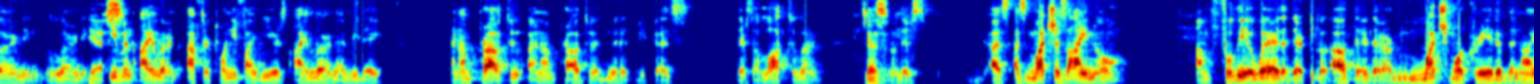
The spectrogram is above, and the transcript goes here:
learning learning Yes. even i learn after 25 years i learn every day and i'm proud to and i'm proud to admit it because there's a lot to learn Yes. you know there's as, as much as i know i'm fully aware that there are people out there that are much more creative than i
